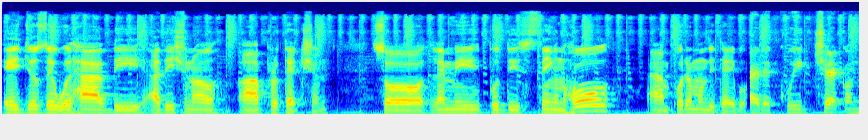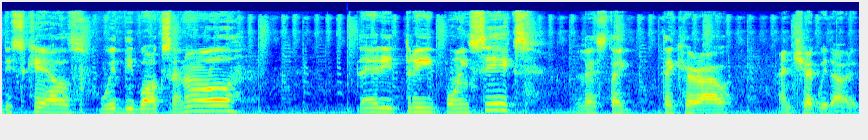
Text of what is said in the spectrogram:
It just they will have the additional uh, protection. So let me put this thing on hold and put them on the table. Right, a quick check on the scales with the box and all. 33.6 let's take take her out and check without it.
